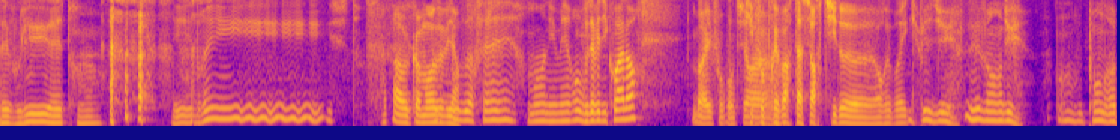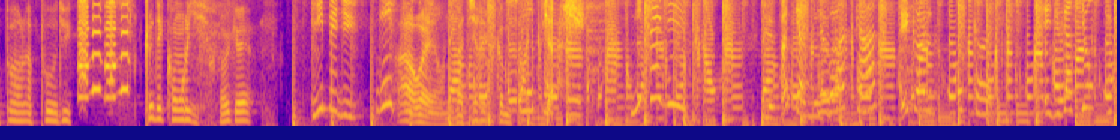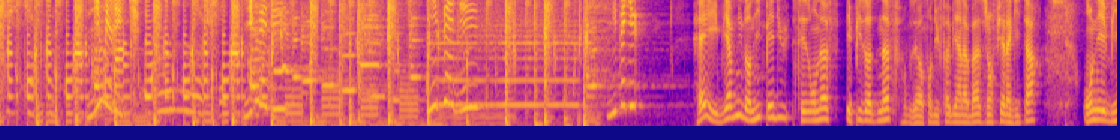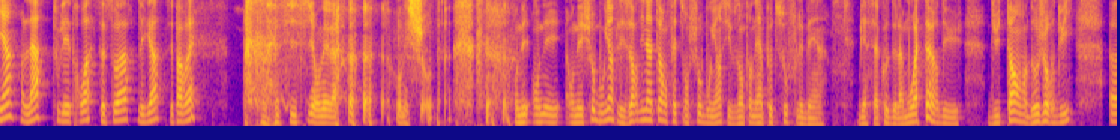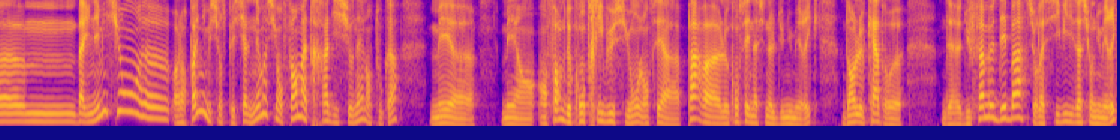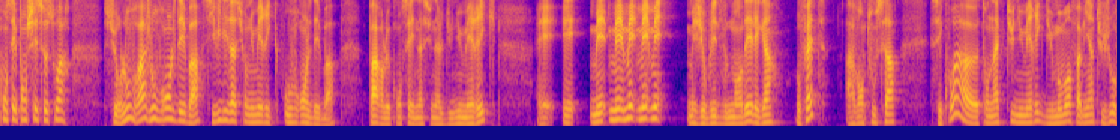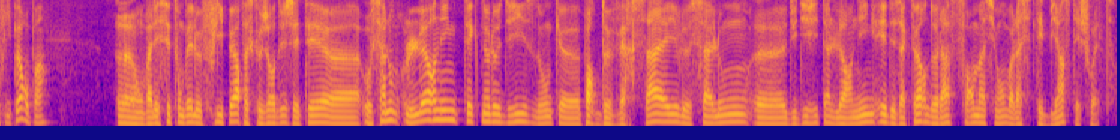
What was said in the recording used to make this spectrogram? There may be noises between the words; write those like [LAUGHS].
J'aurais voulu être un [LAUGHS] libriste. Ah, on commence pour bien. pouvoir faire mon numéro. Vous avez dit quoi alors? Bah, il faut qu'on tire. Il faut euh, prévoir ta sortie de euh, rubrique. Pédu, les vendus. On vous prendra pas la peau du. Que des conneries. Ok. Nipédu, Ah ouais, on y va direct comme ça. Cash. le podcast, Le podcast école, école. éducation, Hey, bienvenue dans Nipédu, saison 9, épisode 9. Vous avez entendu Fabien à la basse, Jean-Phil à la guitare. On est bien là, tous les trois, ce soir, les gars, c'est pas vrai? [LAUGHS] Si, si, on est là. [LAUGHS] on est chaud. [LAUGHS] on est, on, est, on est chaud bouillant. Les ordinateurs, en fait, sont chauds bouillants. Si vous entendez un peu de souffle, eh bien, eh bien c'est à cause de la moiteur du, du temps d'aujourd'hui. Euh, bah, une émission, euh, alors pas une émission spéciale, une émission au format traditionnel en tout cas, mais, euh, mais en, forme de contribution lancée par euh, le Conseil national du numérique dans le cadre de- du fameux débat sur la civilisation numérique. On s'est penché ce soir sur l'ouvrage Ouvrons le débat, Civilisation numérique, ouvrons le débat, par le Conseil national du numérique. Mais, mais, mais, mais, mais, mais j'ai oublié de vous demander, les gars, au fait, avant tout ça, c'est quoi euh, ton actu numérique du moment, Fabien? Tu joues au flipper ou pas? Euh, on va laisser tomber le flipper parce qu'aujourd'hui j'étais euh, au salon Learning Technologies, donc euh, porte de Versailles, le salon du digital learning et des acteurs de la formation. Voilà, c'était bien, c'était chouette.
